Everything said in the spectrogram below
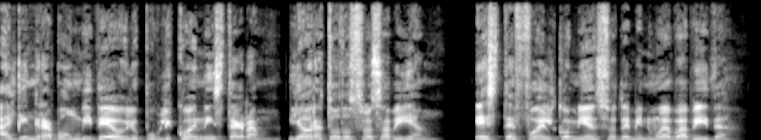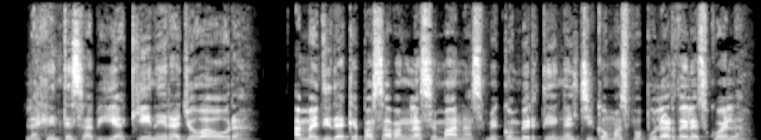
Alguien grabó un video y lo publicó en Instagram, y ahora todos lo sabían. Este fue el comienzo de mi nueva vida. La gente sabía quién era yo ahora. A medida que pasaban las semanas, me convertí en el chico más popular de la escuela.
